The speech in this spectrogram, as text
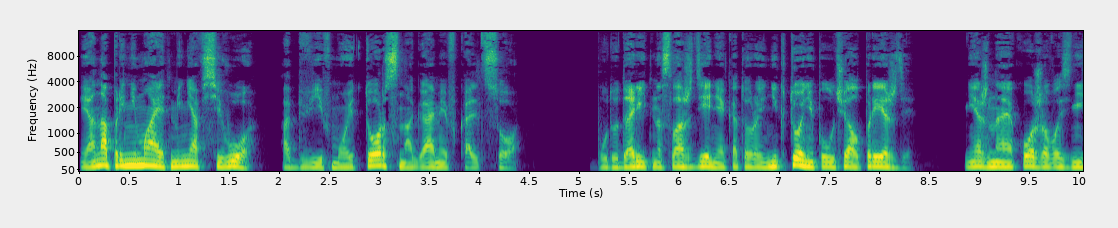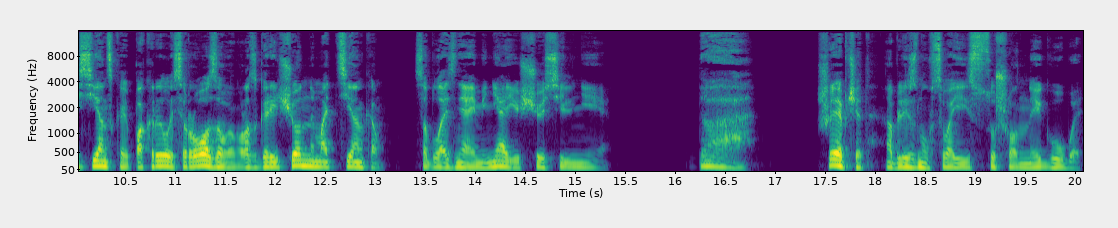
И она принимает меня всего, обвив мой торс ногами в кольцо. Буду дарить наслаждение, которое никто не получал прежде. Нежная кожа Вознесенской покрылась розовым, разгоряченным оттенком, соблазняя меня еще сильнее. «Да», — шепчет, облизнув свои иссушенные губы.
